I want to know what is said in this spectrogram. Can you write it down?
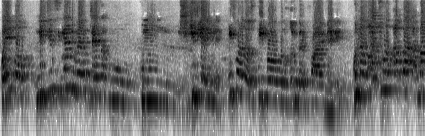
kwa hivyo ni jinsi gani wewe utaweza ku- kumshikilia yule. He's one of those people with a little bit of pride, maybe, kuna watu hapa ambao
